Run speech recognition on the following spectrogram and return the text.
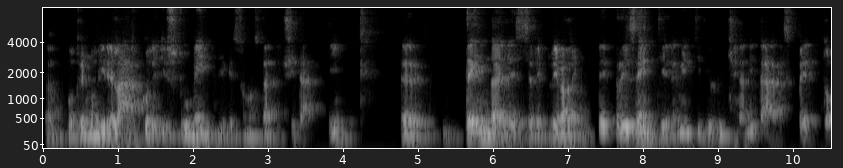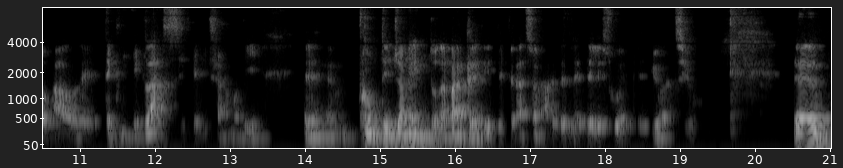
eh, potremmo dire, l'arco degli strumenti che sono stati citati, eh, tenda ad essere prevalente presenti elementi di originalità rispetto alle tecniche classiche, diciamo, di eh, fronteggiamento da parte del diritto internazionale delle, delle sue violazioni. Eh,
